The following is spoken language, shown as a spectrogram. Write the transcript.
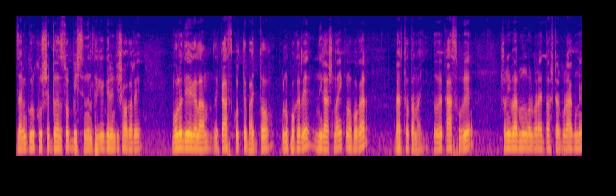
যে আমি গুরু খুরশেদ দু হাজার চব্বিশ চ্যানেল থেকে গ্যারেন্টি সহকারে বলে দিয়ে গেলাম যে কাজ করতে বাধ্য। কোনো প্রকারে নিরাশ নাই, কোনো প্রকার ব্যর্থতা নাই। তবে কাজ হবে শনিবার, মঙ্গলবার রাত দশটার পরে আগুনে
